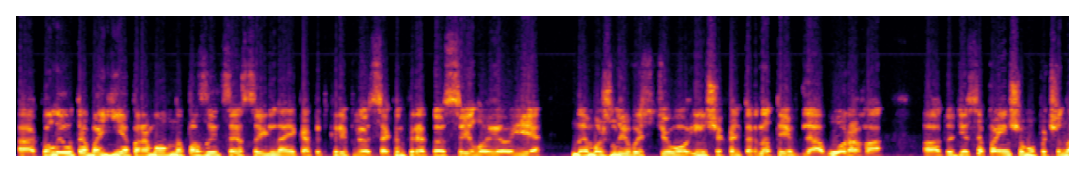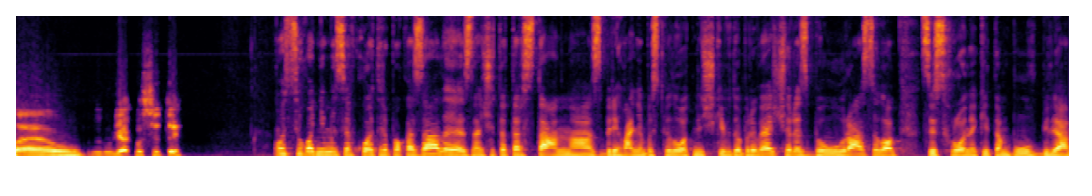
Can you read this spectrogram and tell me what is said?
А коли у тебе є перемовна позиція сильна, яка підкріплюється конкретною силою, є неможливістю інших альтернатив для ворога, а тоді все по-іншому починає е, якось іти. Ось сьогодні ми це вкотре показали. Значить, Татарстан на зберігання безпілотничків. Добрий вечір. СБУ уразило цей схрон, який там був біля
